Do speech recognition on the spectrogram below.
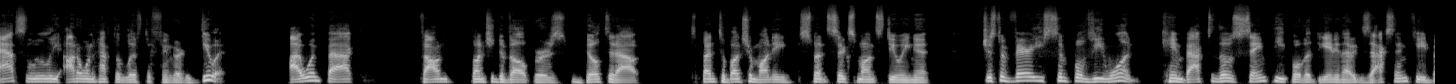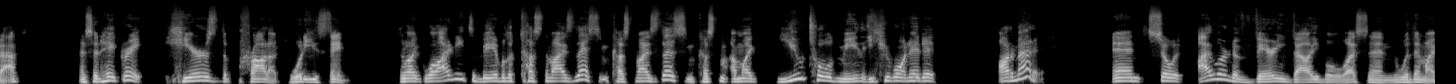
absolutely. I don't want to have to lift a finger to do it. I went back, found a bunch of developers, built it out, spent a bunch of money, spent six months doing it. Just a very simple V1. Came back to those same people that gave me that exact same feedback and said, Hey, great. Here's the product. What do you think? They're like, well, I need to be able to customize this and customize this and custom. I'm like, you told me that you wanted it automatic. And so I learned a very valuable lesson within my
